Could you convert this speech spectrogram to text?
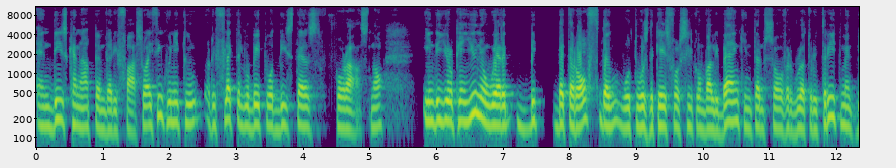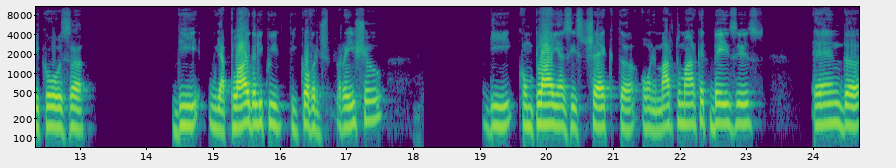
and this can happen very fast. So I think we need to reflect a little bit what this tells for us. No? In the European Union, we're a bit better off than what was the case for Silicon Valley Bank in terms of regulatory treatment because uh, the, we apply the liquidity coverage ratio the compliance is checked uh, on a mark-to-market basis, and uh,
